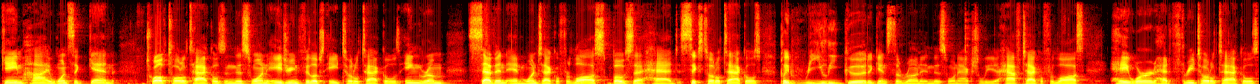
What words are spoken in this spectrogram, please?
game high once again 12 total tackles in this one. Adrian Phillips, eight total tackles. Ingram, seven and one tackle for loss. Bosa had six total tackles. Played really good against the run in this one, actually. A half tackle for loss. Hayward had three total tackles,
